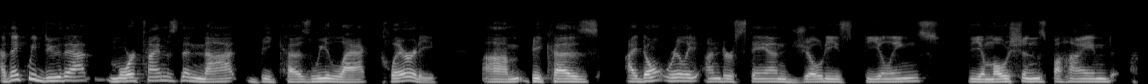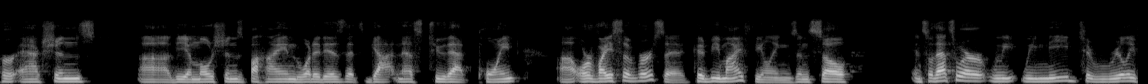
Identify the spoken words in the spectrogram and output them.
I think we do that more times than not because we lack clarity. Um, because I don't really understand Jody's feelings, the emotions behind her actions, uh, the emotions behind what it is that's gotten us to that point, uh, or vice versa. It could be my feelings. And so and so that's where we we need to really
